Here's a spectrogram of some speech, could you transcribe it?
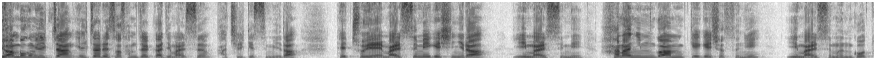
요한복음 1장 1절에서 3절까지 말씀 같이 읽겠습니다. 태초에 말씀이 계시니라 이 말씀이 하나님과 함께 계셨으니 이 말씀은 곧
